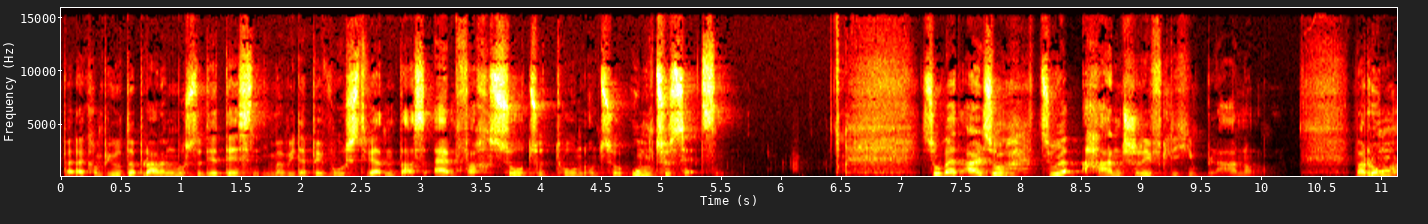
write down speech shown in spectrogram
Bei der Computerplanung musst du dir dessen immer wieder bewusst werden, das einfach so zu tun und so umzusetzen. Soweit also zur handschriftlichen Planung. Warum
